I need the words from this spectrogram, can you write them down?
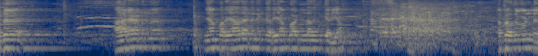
അത് ആരാണെന്ന് ഞാൻ പറയാതെ തന്നെ നിങ്ങൾക്ക് അറിയാൻ പാടില്ല എന്ന് എനിക്കറിയാം. അപ്പൊ അതുകൊണ്ട്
